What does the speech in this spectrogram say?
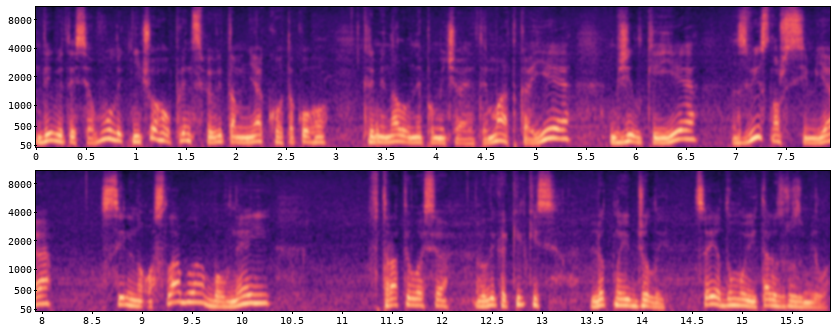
дивитеся вулик, нічого, в принципі, ви там ніякого такого криміналу не помічаєте. Матка є, бджілки є. Звісно ж, сім'я сильно ослабла, бо в неї втратилася велика кількість льотної бджоли. Це, я думаю, і так зрозуміло.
